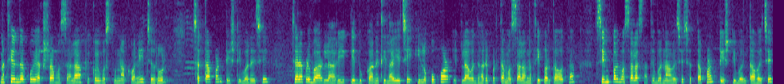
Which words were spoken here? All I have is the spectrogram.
નથી અંદર કોઈ એક્સ્ટ્રા મસાલા કે કોઈ વસ્તુ નાખવાની જરૂર છતાં પણ ટેસ્ટી બને છે. જ્યારે આપણે બહાર લારી કે દુકાનેથી લાવીએ છીએ, એ લોકો પણ એટલા વધારે પડતા મસાલા નથી કરતા હોતા. સિમ્પલ મસાલા સાથે બનાવે છે, છતાં પણ ટેસ્ટી બનતા હોય છે.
